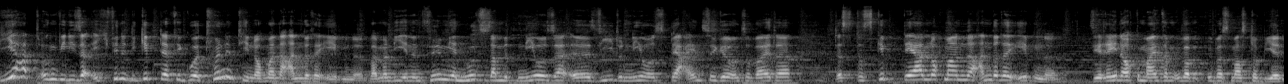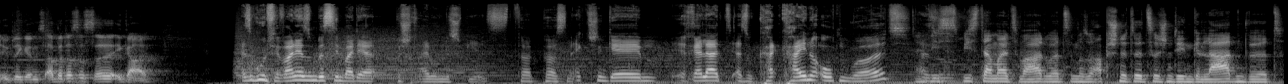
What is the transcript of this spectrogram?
die hat irgendwie dieser, ich finde, die gibt der Figur Trinity nochmal eine andere Ebene, weil man die in den Filmen ja nur zusammen mit Neo äh, sieht und Neo ist der Einzige und so weiter das, das gibt der nochmal eine andere Ebene. Sie reden auch gemeinsam über, übers Masturbieren übrigens, aber das ist äh, egal. Also gut, wir waren ja so ein bisschen bei der Beschreibung des Spiels. Third-Person-Action-Game, relativ, also ke keine Open World. Ja, also Wie es damals war, du hattest immer so Abschnitte, zwischen denen geladen wird.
